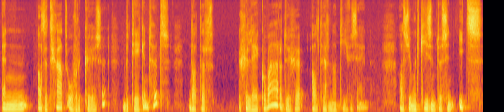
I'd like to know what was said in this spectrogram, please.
En als het gaat over keuze, betekent het dat er gelijkwaardige alternatieven zijn. Als je moet kiezen tussen iets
